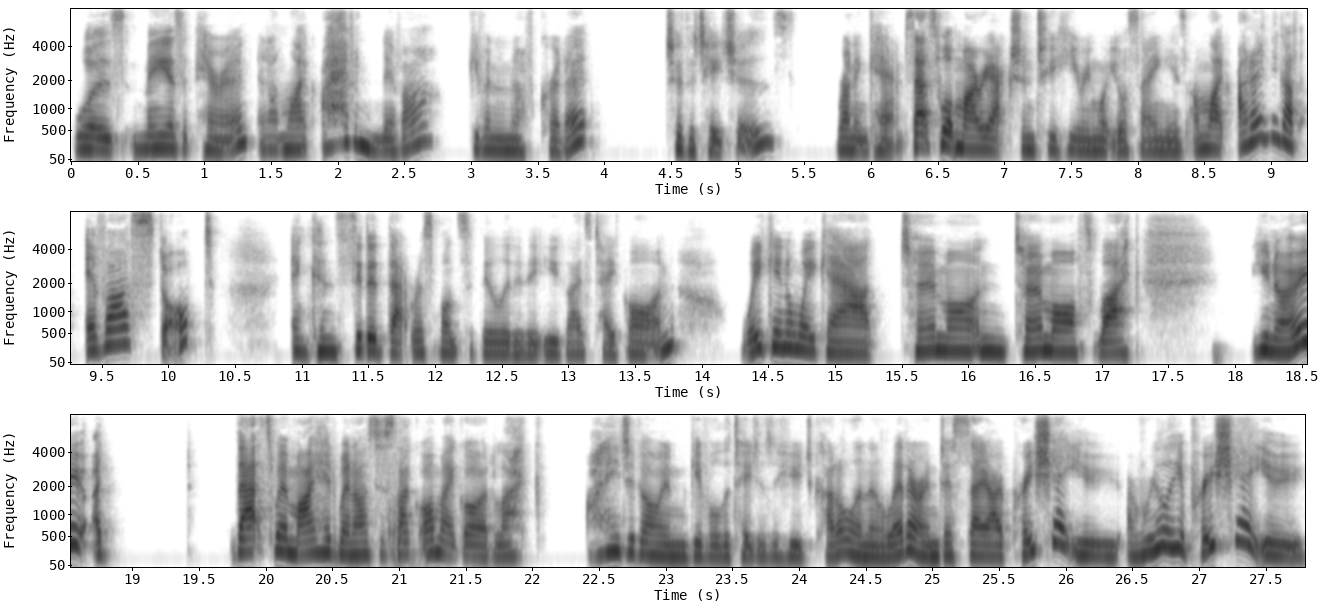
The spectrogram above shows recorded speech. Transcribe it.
was me as a parent. And I'm like, I have never given enough credit to the teachers running camps. That's what my reaction to hearing what you're saying is. I'm like, I don't think I've ever stopped and considered that responsibility that you guys take on week in and week out, term on, term off. Like, you know, I, that's where my head went. I was just like, oh my God, like, I need to go and give all the teachers a huge cuddle and a letter and just say, I appreciate you. I really appreciate you.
